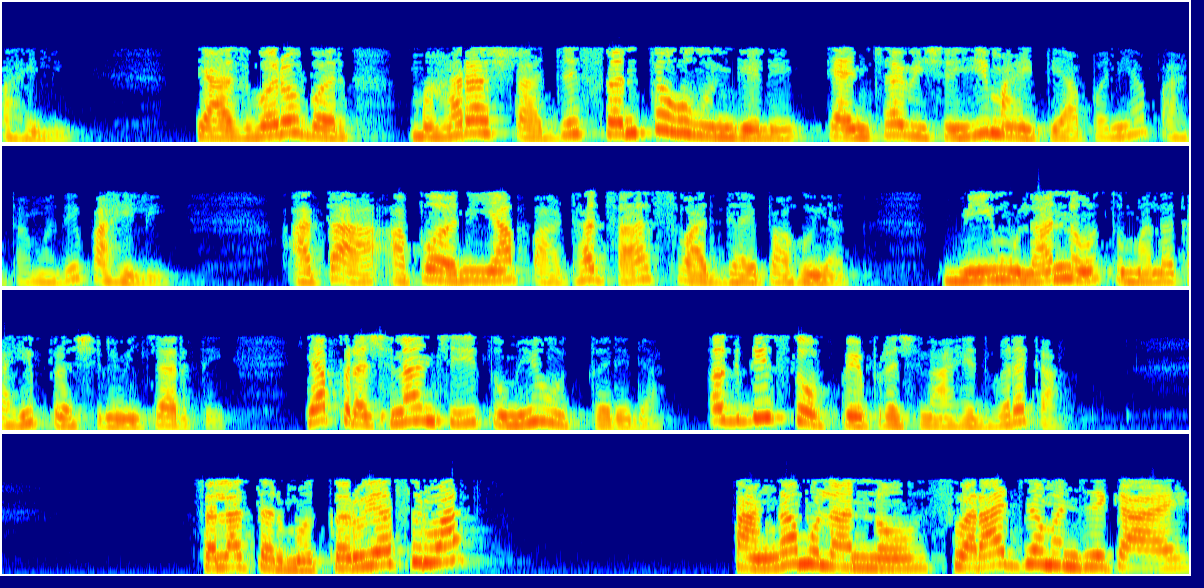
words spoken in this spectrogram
पाहिली. त्याचबरोबर महाराष्ट्रात जे संत होऊन गेले त्यांच्याविषयी माहिती आपण या पाठामध्ये पाहिली. आता आपण या पाठाचा स्वाध्याय पाहूयात. मी मुलांनो तुम्हाला काही प्रश्न विचारते. या प्रश्नांची तुम्ही उत्तरे द्या. अगदी सोपे प्रश्न आहेत बरं का? चला तर मग करूया सुरुवात? सांगा मुलांनो स्वराज्य म्हणजे काय?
